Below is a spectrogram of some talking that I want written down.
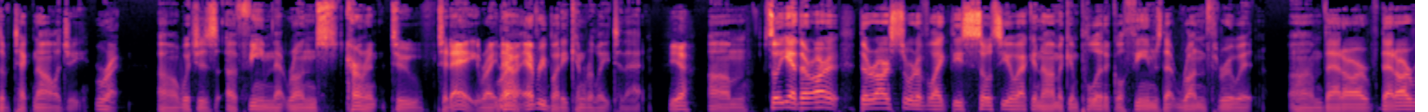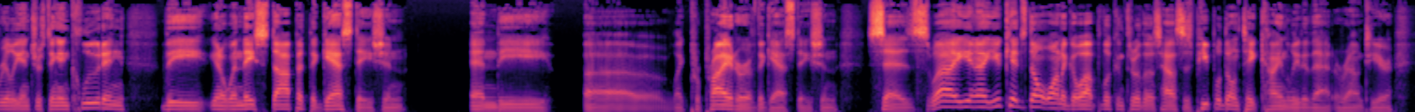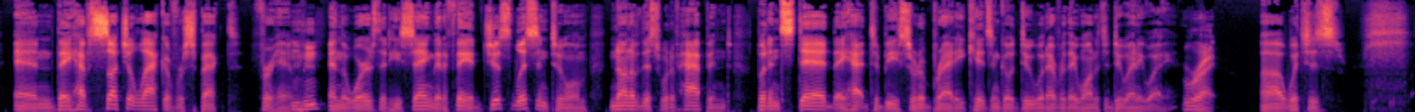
of technology Right. uh, which is a theme that runs current to today. Right, now, everybody can relate to that. Yeah. Um, so yeah, there are there are sort of like these socioeconomic and political themes that run through it um, that are that are really interesting, including the you know when they stop at the gas station and the uh, like proprietor of the gas station says, "Well, you know, you kids don't want to go up looking through those houses. People don't take kindly to that around here." And they have such a lack of respect for him and the words that he's saying that if they had just listened to him, none of this would have happened. But instead, they had to be sort of bratty kids and go do whatever they wanted to do anyway, Right. uh, which is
